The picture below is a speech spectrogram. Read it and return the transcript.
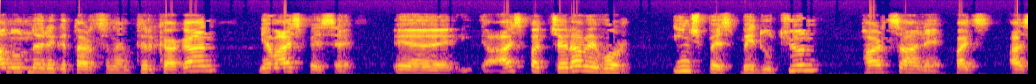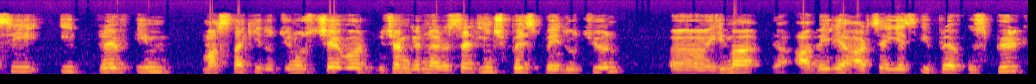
անունները կդարձնեն թրքական եւ այսպես է այս պատճառով է որ ինչպես բեդություն հարցան է բայց ասի իբրև իմ մասնակիտությունից չէ որ չեմ գնարսել ինչպես բեդություն հիմա ավելի հարց է ես իբրև սպյուրք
